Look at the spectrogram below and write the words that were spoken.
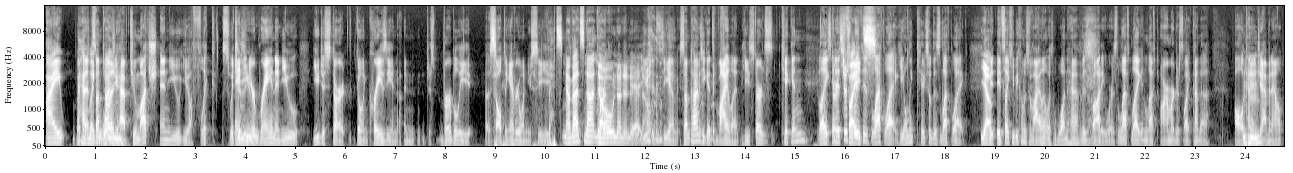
I But then like sometimes you have too much and you you flick switches in your brain and you you just start going crazy and and just verbally assaulting everyone you see. That's- now that's not no no no no. Yeah, no, you should see him. Sometimes he gets violent. He starts kicking like, and it's just with his left leg. He only kicks with his left leg. Yeah, It- it's like he becomes violent with one half of his body, where his left leg and left arm are just like kind of all kind of mm-hmm. jabbing out.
